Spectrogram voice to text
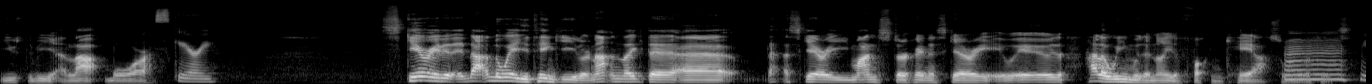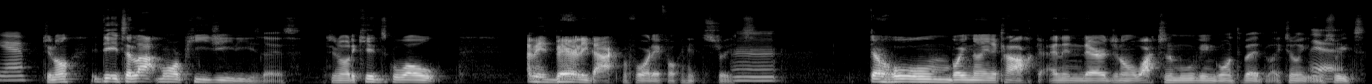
used to be a lot more Scary. scary. Not in the way you think either. Not in like the uh, a scary monster kind of scary. It, it was, Halloween was a night of fucking chaos when we were kids. Yeah. Do you know? It- It's a lot more PG these days. Do you know? The kids go out. I mean, barely dark before they fucking hit the streets. They're home by nine o'clock and in there, you know, watching a movie and going to bed, like, you know, eating Yeah. sweets.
